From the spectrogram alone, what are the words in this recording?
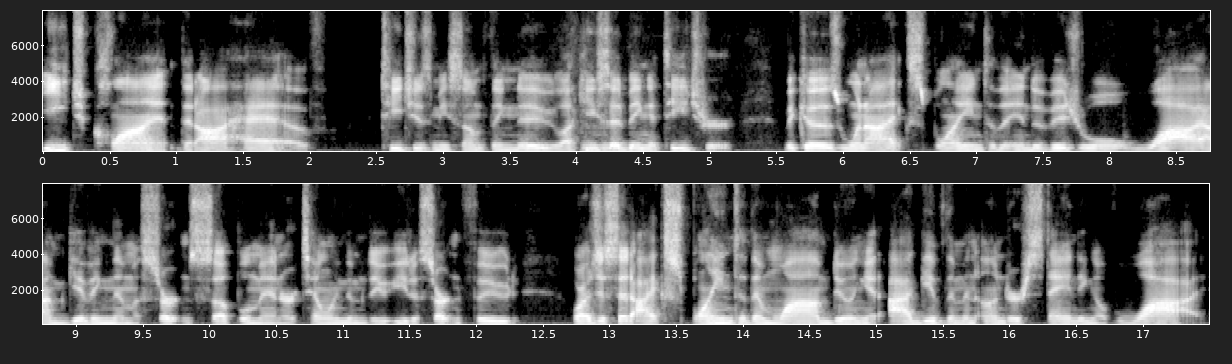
each client that I have teaches me something new. Like you Mhm. said, being a teacher, because when I explain to the individual why I'm giving them a certain supplement or telling them to eat a certain food, what I just said, I explain to them why I'm doing it. I give them an understanding of why.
